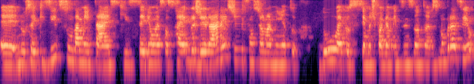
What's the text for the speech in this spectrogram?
é, nos requisitos fundamentais, que seriam essas regras gerais de funcionamento do ecossistema de pagamentos instantâneos no Brasil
